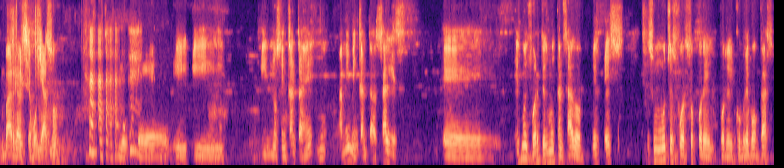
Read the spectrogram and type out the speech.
Varga el cebollazo, este, y, nos encanta, ¿eh? A mí me encanta. Sales, eh, es muy fuerte, es muy cansado, es, es, un mucho esfuerzo por el, por el cubrebocas.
